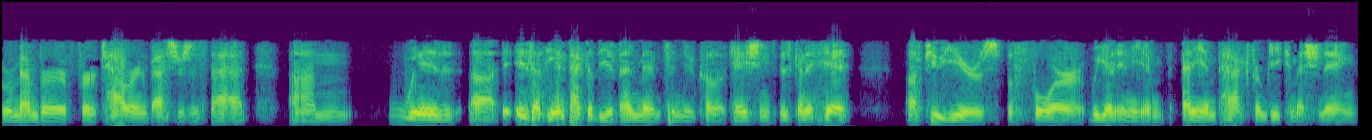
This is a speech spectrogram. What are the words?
remember for tower investors is that um, with uh, is that the impact of the amendments and new co-locations is going to hit a few years before we get any any impact from decommissioning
